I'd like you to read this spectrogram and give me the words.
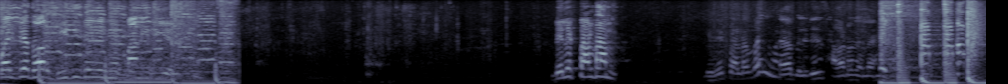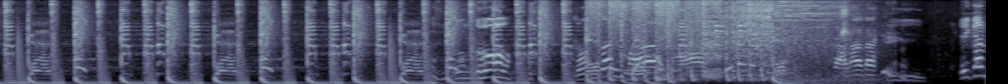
মোবাইল দিয়ে ধর ভিজি দেবে নি পানি দিয়ে। বেলেট পাল্টান। বেলে পাল্টা ভাই নয়া দিয়ে বন্ধু কি? এখান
